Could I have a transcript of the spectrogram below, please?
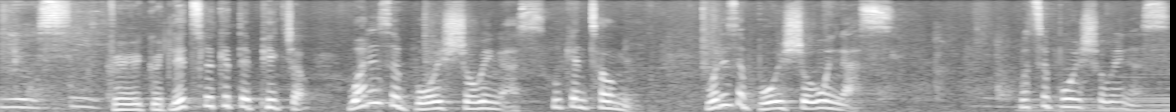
you see? Very good. Let's look at the picture. What is a boy showing us? Who can tell me? What is a boy showing us? What's a boy showing us?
